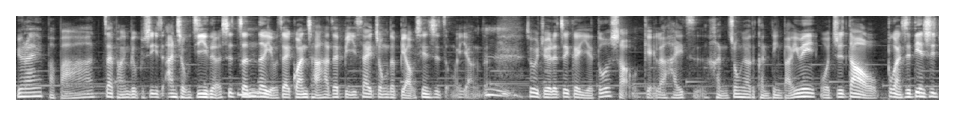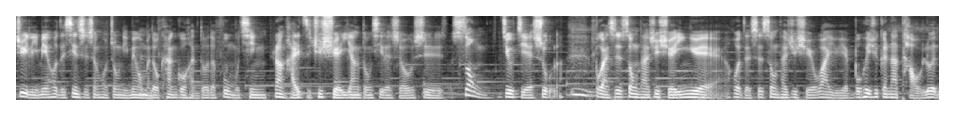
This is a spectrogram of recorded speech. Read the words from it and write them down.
原来爸爸在旁边不是一直按手机的，是真的有在观察他在比赛中的表现是怎么样的。嗯所以我觉得这个也多少给了孩子很重要的肯定吧。因为我知道，不管是电视剧里面或者现实生活中里面，我们都看过很多的父母亲让孩子去学一样东西的时候是送就结束了。嗯不管是送他去学音乐，或者是送他去学外语，也不会去跟他讨论，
